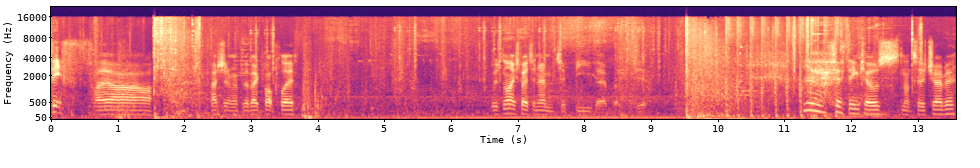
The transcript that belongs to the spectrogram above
Fifth. Uh, I shouldn't went for the big pot play. Was not expecting him to be there, but yeah. 15 kills, not too shabby.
